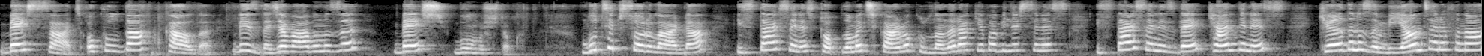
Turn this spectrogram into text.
5 saat okulda kaldı. Biz de cevabımızı 5 bulmuştuk. Bu tip sorularda isterseniz toplama çıkarma kullanarak yapabilirsiniz. İsterseniz de kendiniz kağıdınızın bir yan tarafına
